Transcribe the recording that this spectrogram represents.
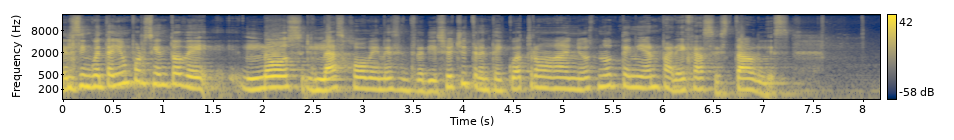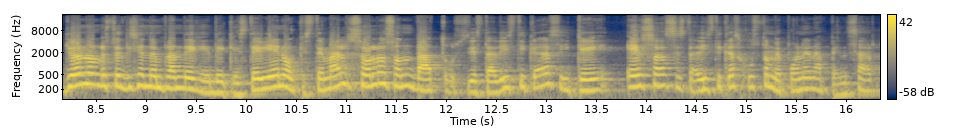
el 51% de los y las jóvenes entre 18 y 34 años no tenían parejas estables. Yo no lo estoy diciendo en plan de, de, que esté bien o que esté mal, solo son datos y estadísticas y que esas estadísticas justo me ponen a pensar,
